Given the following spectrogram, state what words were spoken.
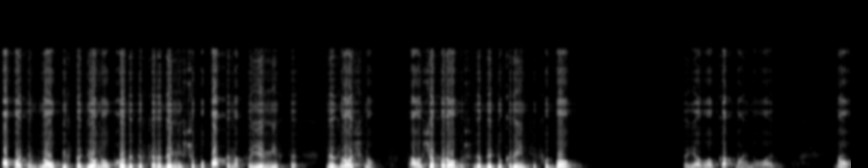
А потім знову пів стадіону обходити всередині, щоб попасти на своє місце. Незручно, але що поробиш? Люблять українці футбол. Це я в лапках маю на увазі. Ну,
